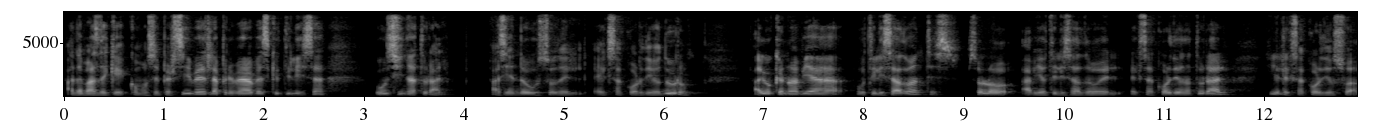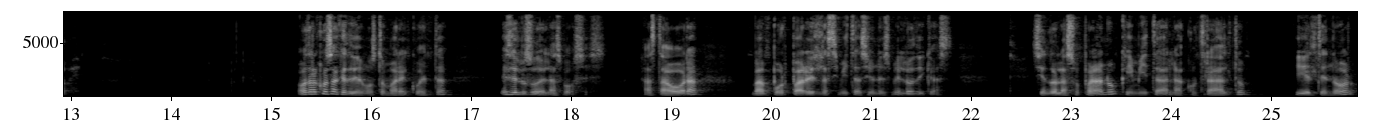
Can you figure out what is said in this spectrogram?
Además de que, como se percibe, es la primera vez que utiliza un si natural, haciendo uso del hexacordio duro, algo que no había utilizado antes, solo había utilizado el hexacordio natural y el hexacordio suave. Otra cosa que debemos tomar en cuenta es el uso de las voces. Hasta ahora van por pares las imitaciones melódicas, siendo la soprano que imita a la contralto y el tenor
